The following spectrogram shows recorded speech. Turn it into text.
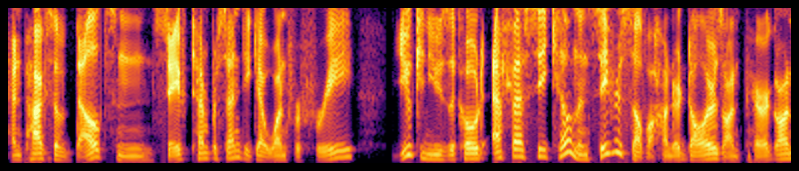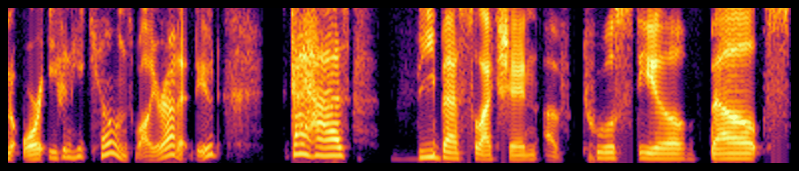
10 packs of belts and save 10%. You get one for free. You can use the code FSC Kiln and save yourself $100 on Paragon or Evenheat Kilns while you're at it, dude. Guy has the best selection of tool steel, belts,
